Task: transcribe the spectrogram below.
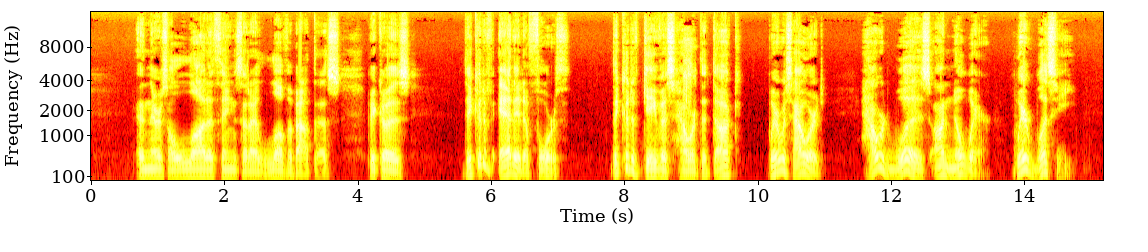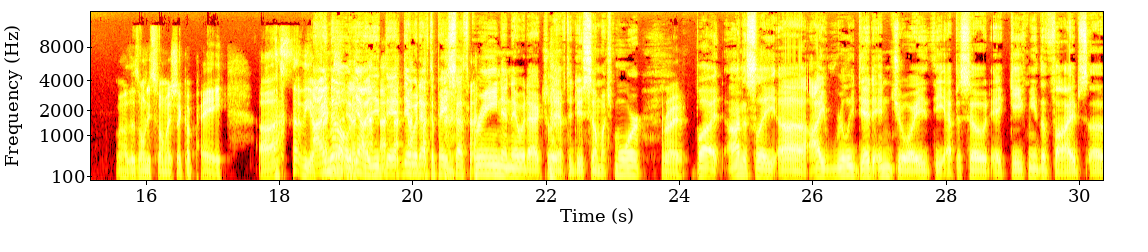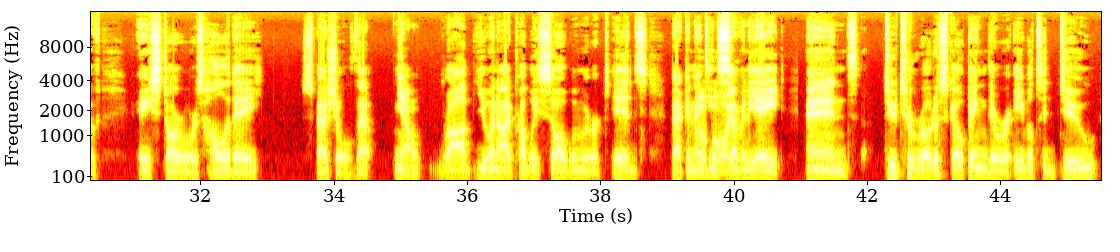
And there's a lot of things that I love about this because they could have added a fourth. They could have gave us Howard the Duck. Where was Howard? Howard was on nowhere. Where was he? well there's only so much they could pay uh the I know, yeah. you- They, they would have to pay Seth Green and they would actually have to do so much more. right But honestly, uh, I really did enjoy the episode. It gave me the vibes of a Star Wars holiday special that, you know, Rob, you and I probably saw when we were kids back in Oh, boy. 1978. And due to rotoscoping, they were able to do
